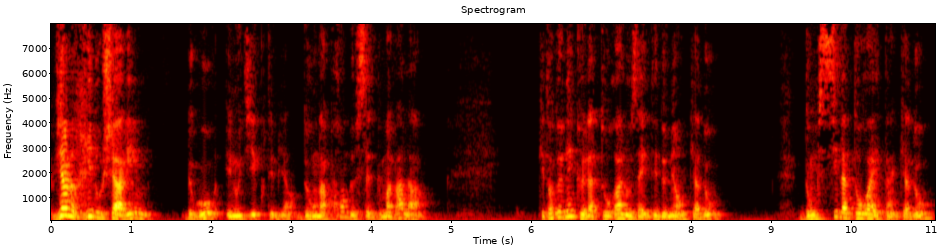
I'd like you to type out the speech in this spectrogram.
Vient le Chidouché Harim de Gour et nous dit, écoutez bien, de, on apprend de cette Gemara là, qu'étant donné que la Torah nous a été donnée en cadeau, donc si la Torah est un cadeau,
